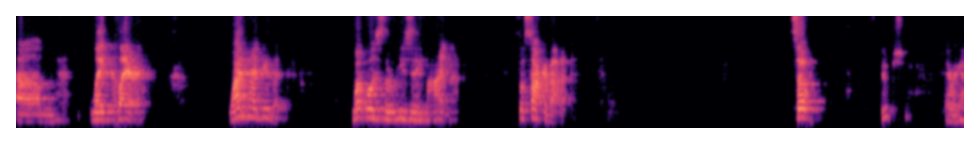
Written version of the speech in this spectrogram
um, Lake Claire. Why did I do that? What was the reasoning behind that? Let's talk about it. So, oops, there we go.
